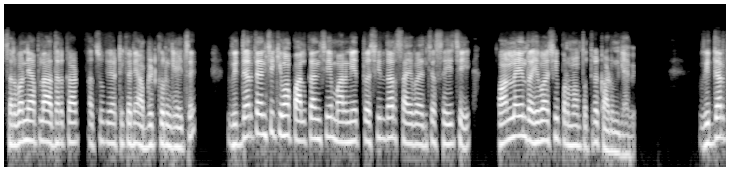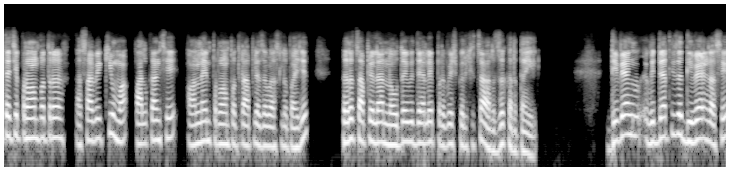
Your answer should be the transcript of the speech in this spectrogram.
सर्वांनी आपला आधार कार्ड अचूक या ठिकाणी अपडेट करून घ्यायचंय. विद्यार्थ्यांचे किंवा पालकांचे माननीय तहसीलदार साहेबांच्या सहीचे ऑनलाईन रहिवासी प्रमाणपत्र काढून घ्यावे. विद्यार्थ्याचे प्रमाणपत्र असावे किंवा पालकांचे ऑनलाईन प्रमाणपत्र आपल्या जवळ असलं पाहिजे तरच आपल्याला नवोदय विद्यालय प्रवेश परीक्षेचा अर्ज करता येईल. दिव्यांग विद्यार्थी जर दिव्यांग असेल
